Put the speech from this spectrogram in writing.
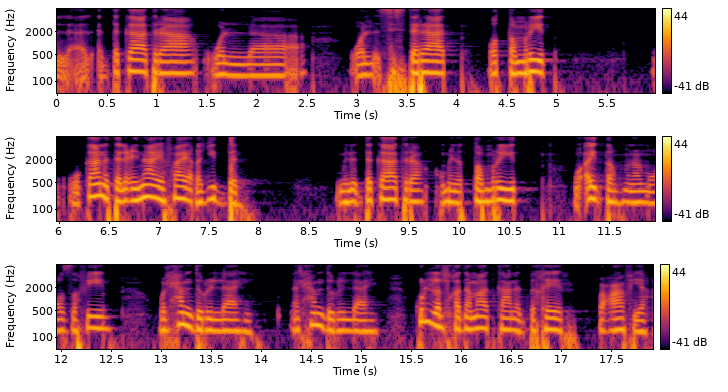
ال- الدكاترة وال- والسيسترات. والتمريض. وكانت العناية فائقة جدا من الدكاترة ومن التمريض وأيضا من الموظفين. والحمد لله الحمد لله كل الخدمات كانت بخير وعافية.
